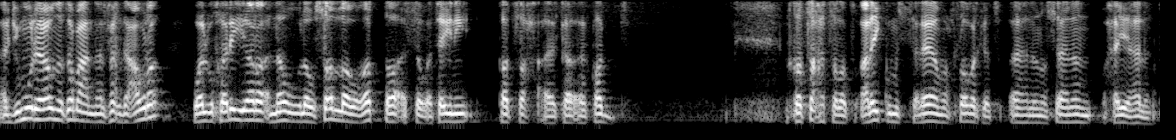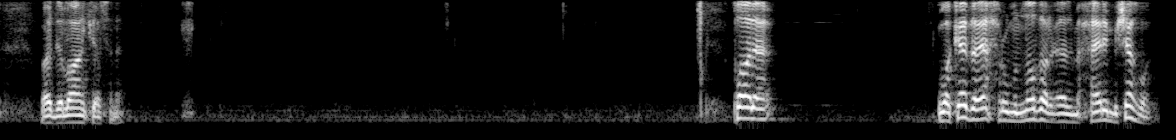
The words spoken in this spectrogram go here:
الجمهور يرون طبعا أن الفخذ عورة والبخاري يرى أنه لو صلى وغطى السوأتين قد صح قد قد صحت صلاته. عليكم السلام ورحمة الله وبركاته. أهلا وسهلا وحي أهلا. وهدي الله عنك يا سناء قال وكذا يحرم النظر إلى المحارم بشهوة.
